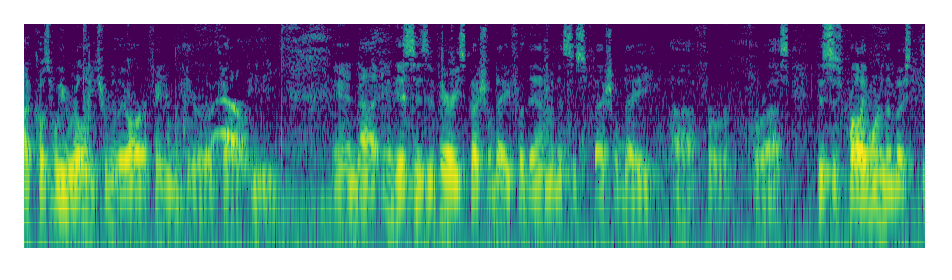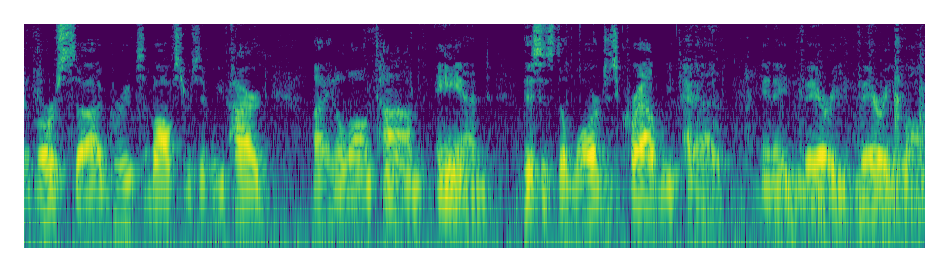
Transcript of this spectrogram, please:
because uh, we really truly are a family here at Ocala PD. And, uh, and this is a very special day for them, and it's a special day uh, for, for us. This is probably one of the most diverse uh, groups of officers that we've hired in a long time, and this is the largest crowd we've had in a very, very long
